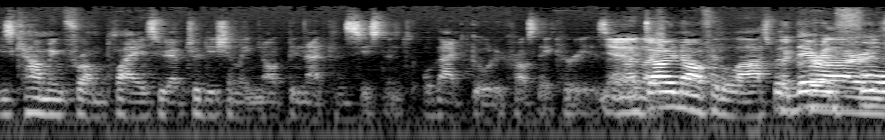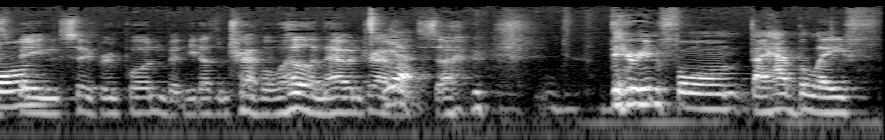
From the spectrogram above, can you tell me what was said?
is coming from players who have traditionally not been that consistent or that good across their careers. Yeah, and I like- don't know if it'll last, the but they're Carrara in has been super important, but he doesn't travel well, and they haven't travelled. Yeah. So they're in form. They have belief.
